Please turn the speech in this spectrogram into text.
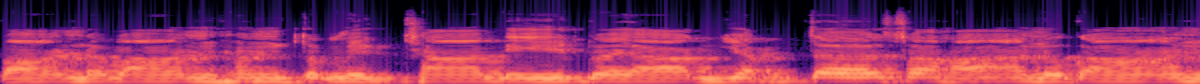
पांडवान हंतुमीक्षा भी द्वया ज्ञप्त सहानुगान।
